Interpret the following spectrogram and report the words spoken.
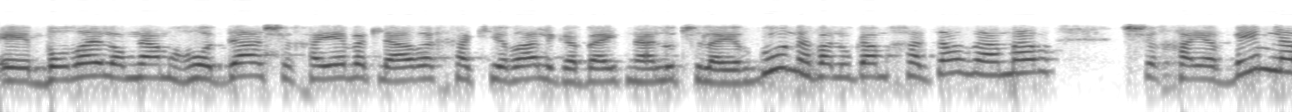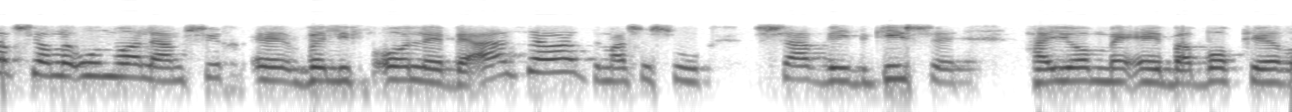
אה, בורל אומנם הודה שחייבת להיערך חקירה לגבי ההתנהלות של הארגון, אבל הוא גם חזר ואמר שחייבים לאפשר לאונר"א להמשיך ולפעול בעזה, זה משהו שהוא שב והדגיש היום בבוקר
